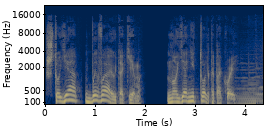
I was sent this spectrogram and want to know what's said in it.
что я бываю таким, но я не только такой –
